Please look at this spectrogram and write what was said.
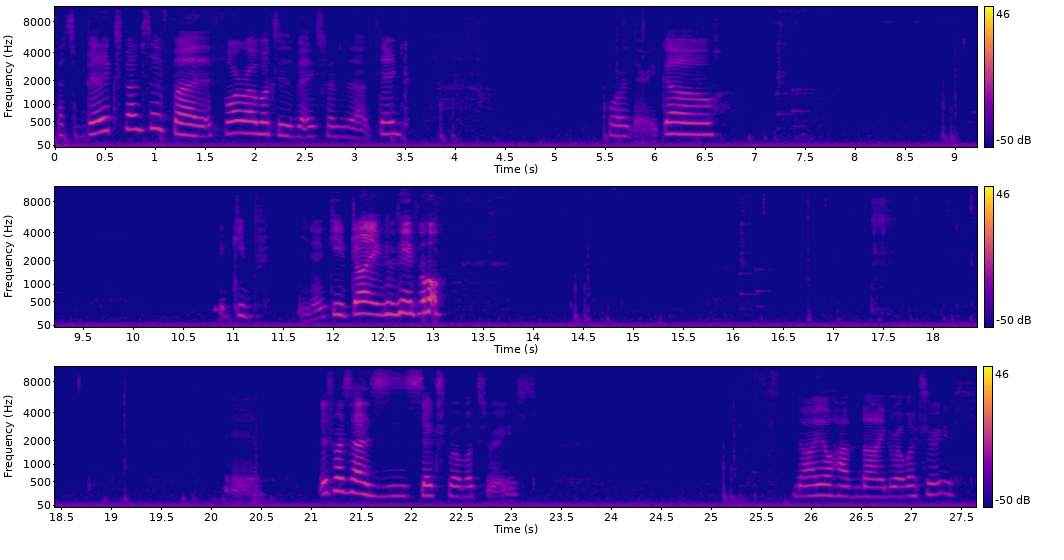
That's a bit expensive, but four Robux is a bit expensive, I think. Four, there you go. You keep, you keep donating to people. Yeah. This person has six Robux raised. Now you'll have nine Robux raised.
